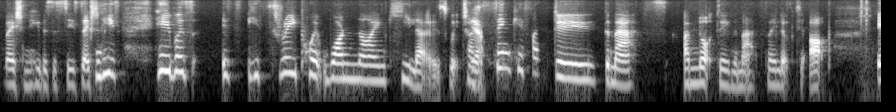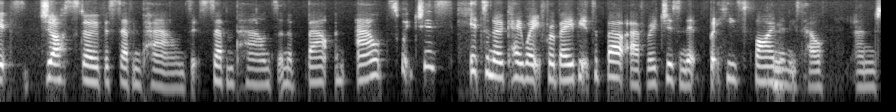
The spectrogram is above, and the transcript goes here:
information he was a C-section. He's he was it's he's 3.19 kilos, which I think if I do the maths, I'm not doing the maths, I looked it up. It's just over seven pounds. It's seven pounds and about an ounce, which is it's an okay weight for a baby. It's about average, isn't it? But he's fine mm. and he's healthy, and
